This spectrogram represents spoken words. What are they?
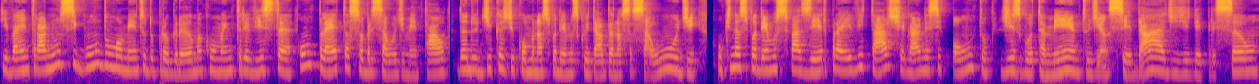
que vai entrar num segundo momento do programa com uma entrevista completa sobre saúde mental, dando dicas de como nós podemos cuidar da nossa saúde, o que nós podemos fazer para evitar chegar nesse ponto de esgotamento, de ansiedade, de depressão.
